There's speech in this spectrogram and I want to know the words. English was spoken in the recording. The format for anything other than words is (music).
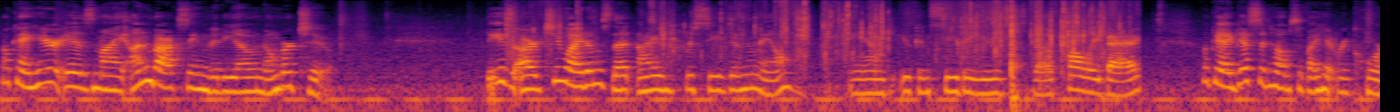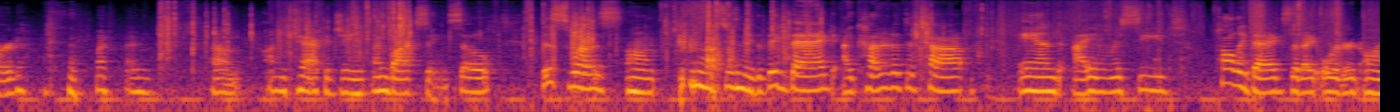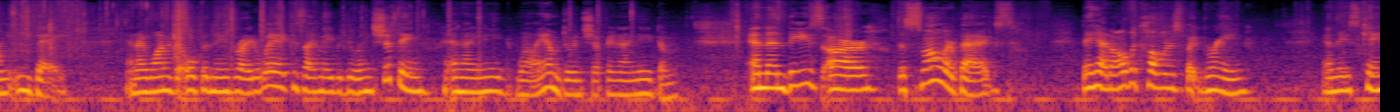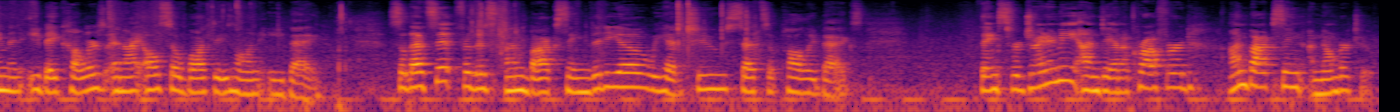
Okay, here is my unboxing video number two. These are two items that I received in the mail, and you can see they used the poly bag. Okay, I guess it helps if I hit record (laughs) when I'm um, unpackaging, unboxing. So this was, um, (clears throat) excuse me, the big bag. I cut it at the top, and I received poly bags that I ordered on eBay and I wanted to open these right away because I may be doing shipping and I need, well I am doing shipping, I need them. And then these are the smaller bags. They had all the colors but green and these came in eBay colors and I also bought these on eBay. So that's it for this unboxing video. We had two sets of poly bags. Thanks for joining me. I'm Danna Crawford, unboxing number two.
